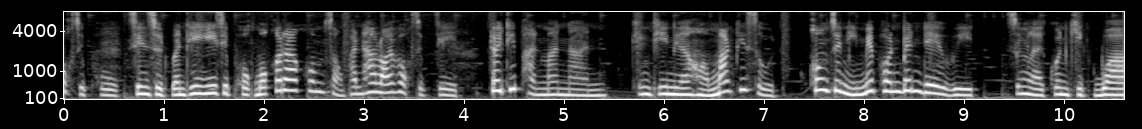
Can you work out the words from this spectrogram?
2566 สิ้นสุดวันที่ 26 มกราคม 2567 โดยที่ผ่านมานั้น คิงที่เนื้อหอมมากที่สุด คงจะหนีไม่พ้นเบนเดวิด ซึ่งหลายคนคิดว่า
